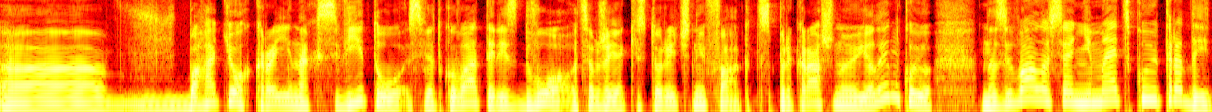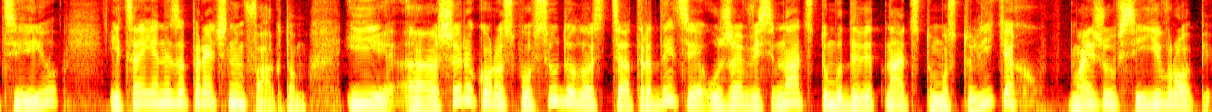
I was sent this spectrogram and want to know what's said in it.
е, в багатьох країнах світу святкувати Різдво, оце вже як історичний факт, з прикрашеною ялинкою називалося німецькою традицією, і це є незаперечним фактом. І широко розповсюдилась ця традиція уже в 18-19 століттях майже у всій Європі.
